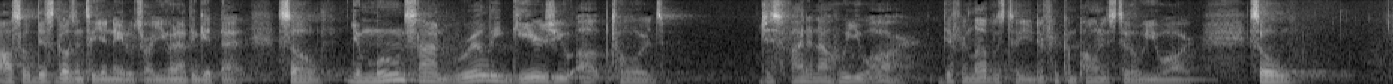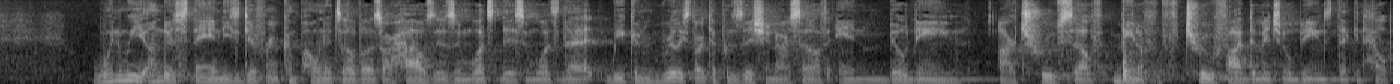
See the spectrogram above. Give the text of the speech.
Also, this goes into your natal chart. You're going to have to get that. So, your moon sign really gears you up towards just finding out who you are, different levels to you, different components to who you are. So when we understand these different components of us, our houses, and what's this and what's that, we can really start to position ourselves in building our true self, being a f- true five dimensional beings that can help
